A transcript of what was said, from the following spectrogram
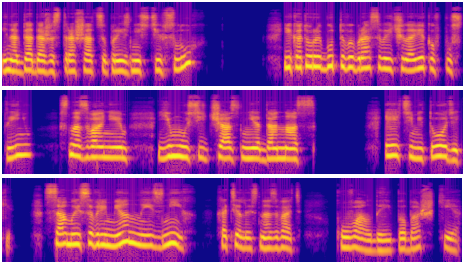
иногда даже страшатся произнести вслух, и который, будто выбрасывая человека в пустыню с названием «Ему сейчас не до нас», эти методики, самые современные из них, хотелось назвать кувалдой по башке.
